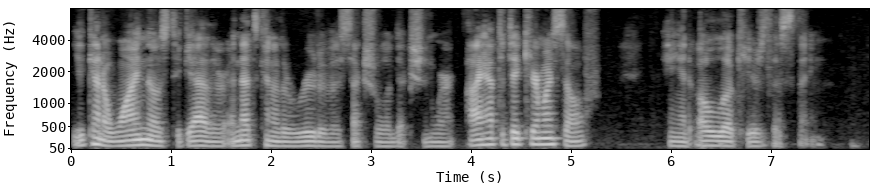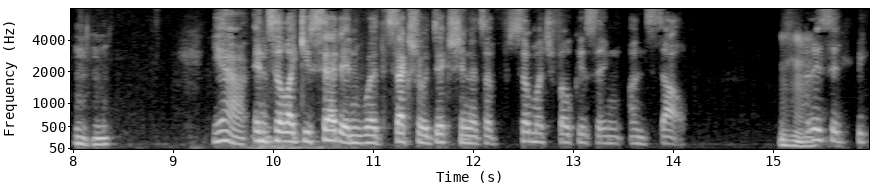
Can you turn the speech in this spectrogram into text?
You kind of wind those together, and that's kind of the root of a sexual addiction, where I have to take care of myself, and oh look, here's this thing. Mm-hmm. Yeah, and so like you said, and with sexual addiction, it's a, so much focusing on self. Mm-hmm. How does it be,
